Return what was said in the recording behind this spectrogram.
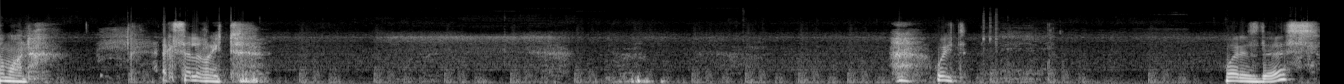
Come on. Accelerate. Wait. What is this?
